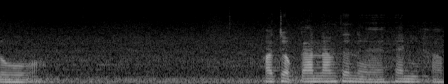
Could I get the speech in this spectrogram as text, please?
Low พอจบการนำเสนอแค่นี้ครับ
